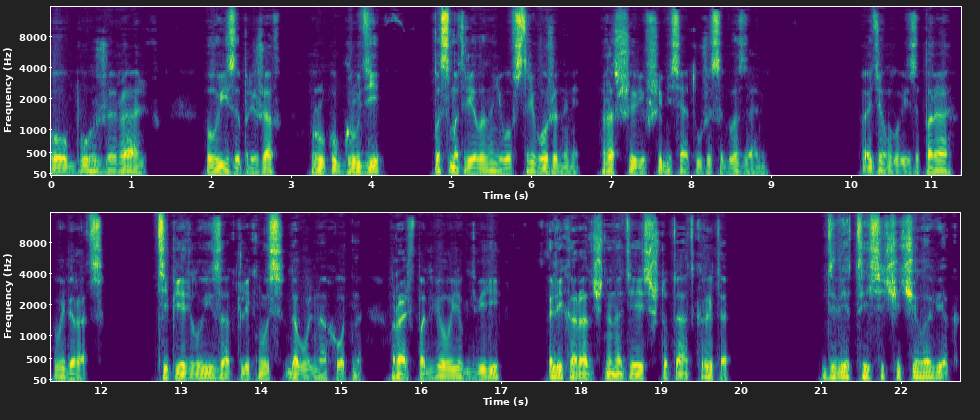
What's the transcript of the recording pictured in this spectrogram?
О, боже, Ральф. Луиза, прижав руку к груди, посмотрела на него встревоженными, расширившимися от ужаса глазами. Пойдем, Луиза, пора выбираться. Теперь Луиза откликнулась довольно охотно. Ральф подвел ее к двери, лихорадочно надеясь, что та открыта. «Две тысячи человек!»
